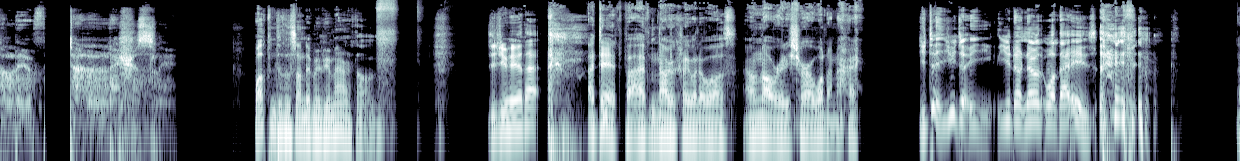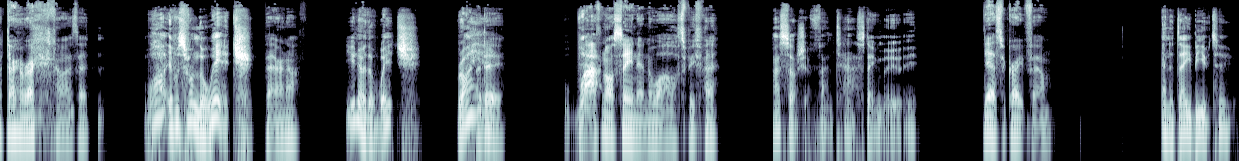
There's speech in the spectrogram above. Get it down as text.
to live deliciously. Welcome to the Sunday Movie Marathon. Did you hear that? I did, but I have no clue what it was. I'm not really sure I want to know. You do, you do, you don't know what that is. I don't recognize it. what? It was from The Witch. Fair enough. You know The Witch, right? I do. What? I've not seen it in a while, to be fair. That's such a fantastic movie Yeah, it's a great film. And a debut too.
